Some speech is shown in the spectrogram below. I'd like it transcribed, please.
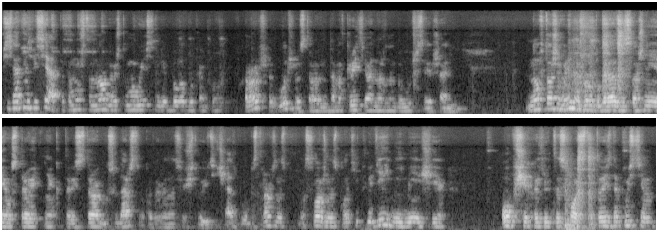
50 на 50, потому что многое, что мы выяснили, было бы как бы хорошую, лучшую сторону. Там открытие, возможно, бы лучше совершали. Но в то же время было бы гораздо сложнее устроить некоторый строй государства, которое у нас существует сейчас. Было бы сложно, сложно сплотить людей, не имеющие общих каких-то сходств. То есть, допустим,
